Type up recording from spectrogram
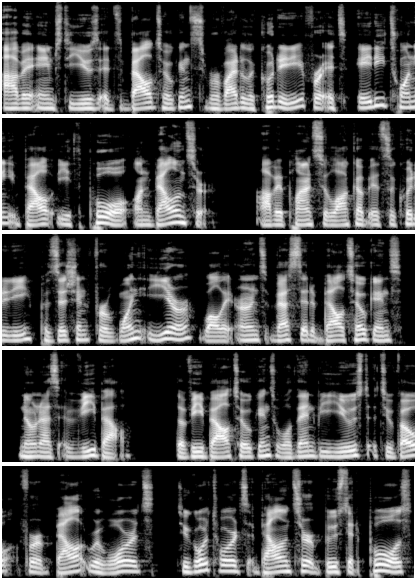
Aave aims to use its BAL tokens to provide liquidity for its 80/20 BAL ETH pool on Balancer. Aave plans to lock up its liquidity position for one year while it earns vested BAL tokens known as VBAL. The VBAL tokens will then be used to vote for BAL rewards to go towards balancer boosted pools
